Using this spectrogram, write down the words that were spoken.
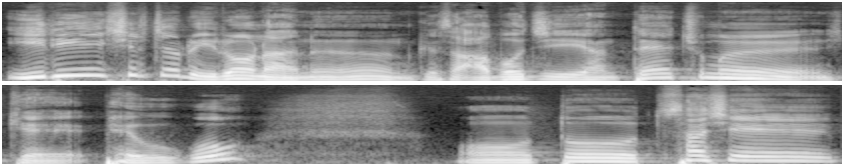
일이 실제로 일어나는 그래서 아버지한테 춤을 이렇게 배우고 어 또 사실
